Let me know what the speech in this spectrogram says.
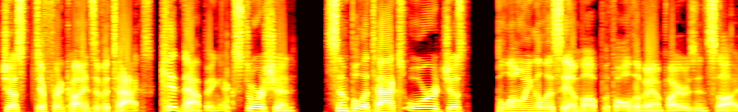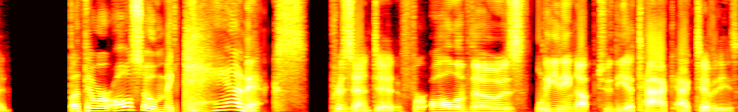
just different kinds of attacks kidnapping, extortion, simple attacks, or just blowing Elysium up with all the vampires inside. But there are also mechanics presented for all of those leading up to the attack activities.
